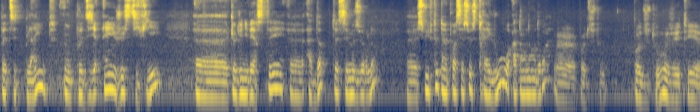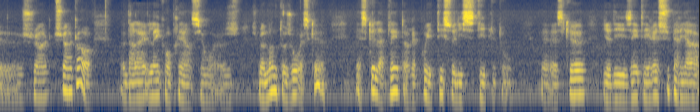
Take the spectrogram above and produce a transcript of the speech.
petite plainte, on peut dire injustifiée, euh, que l'université euh, adopte ces mesures-là, euh, suive tout un processus très lourd à ton endroit? Pas du tout. Pas du tout. J'ai été. euh, je, suis encore dans l'incompréhension. Je, me demande toujours est-ce que, est-ce que la plainte n'aurait pas été sollicitée plutôt Euh, Est-ce qu'il y a des intérêts supérieurs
